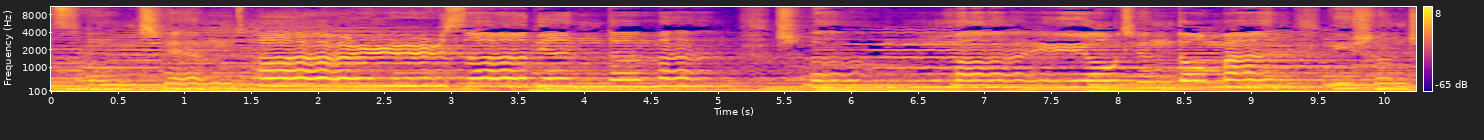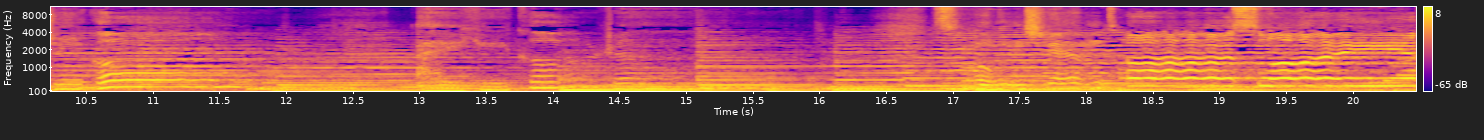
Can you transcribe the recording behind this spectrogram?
从前的日色变得慢，车马邮件都慢，一生只够爱一个人。见他锁也。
